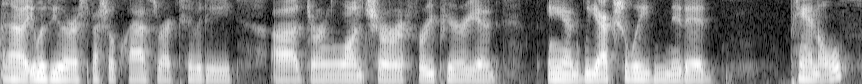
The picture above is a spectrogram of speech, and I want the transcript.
Uh, it was either a special class or activity uh, during lunch or a free period, and we actually knitted panels.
